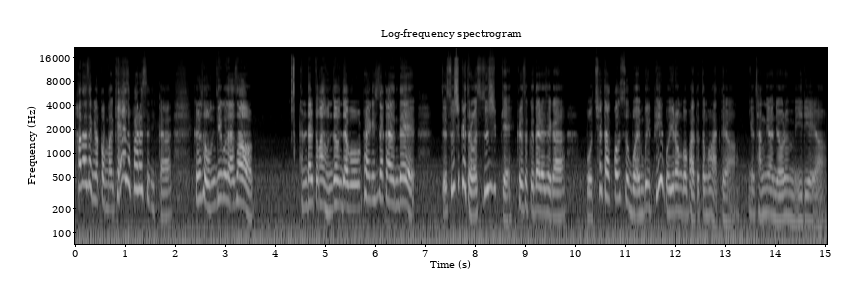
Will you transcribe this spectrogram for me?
하나생명 것만 계속 팔았으니까. 그래서 옮기고 나서 한 달 동안 운전자 보험을 팔기 시작하는데 수십 개 들어갔어요. 수십 개. 그래서 그달에 제가 뭐 최다 건수 뭐 MVP 뭐 이런 거 받았던 것 같아요. 작년 여름 일이에요.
